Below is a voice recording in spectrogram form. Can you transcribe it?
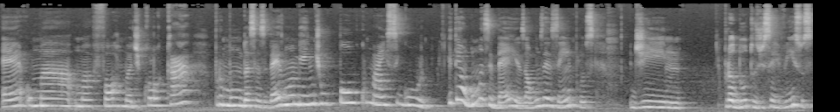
é uma, uma forma de colocar para o mundo essas ideias num ambiente um pouco mais seguro. E tem algumas ideias, alguns exemplos de produtos, de serviços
